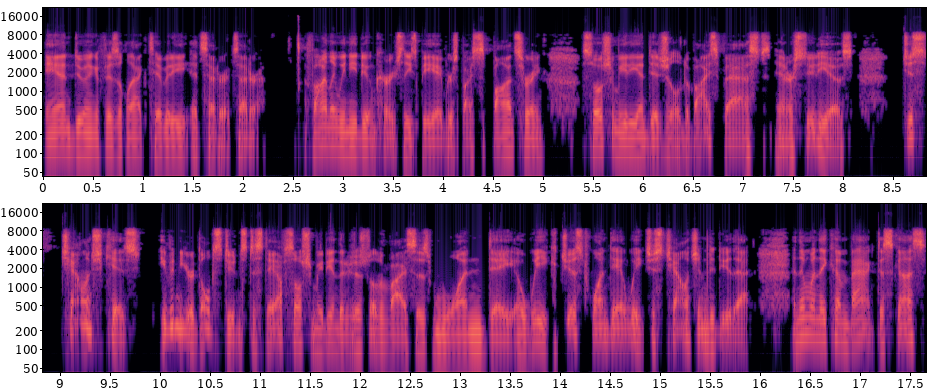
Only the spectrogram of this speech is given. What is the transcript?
And doing a physical activity, et cetera, et cetera. Finally, we need to encourage these behaviors by sponsoring social media and digital device fasts in our studios. Just challenge kids, even your adult students, to stay off social media and their digital devices one day a week. Just one day a week. Just challenge them to do that. And then when they come back, discuss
